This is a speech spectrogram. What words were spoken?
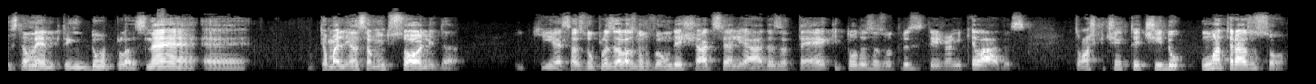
Estão vendo que tem duplas, né? É, tem uma aliança muito sólida. E que essas duplas elas não vão deixar de ser aliadas até que todas as outras estejam aniquiladas. Então acho que tinha que ter tido um atraso só.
